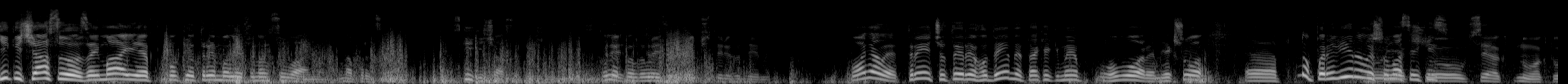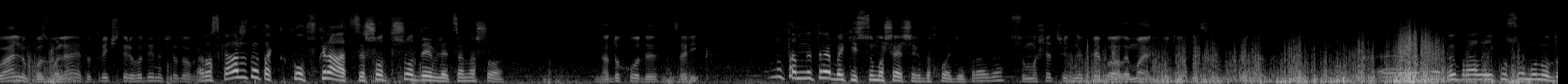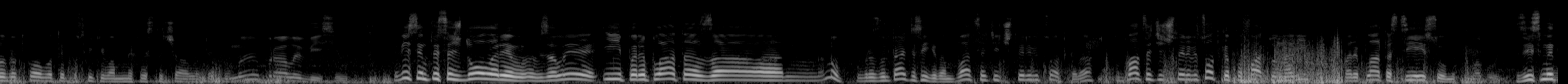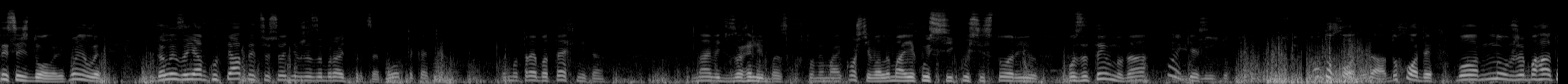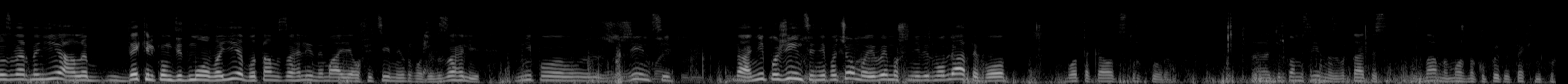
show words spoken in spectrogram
Скільки часу займає, поки отримали фінансування на прицеп? Скільки часу пішло? Коли повели? 3-4 години. Поняли? 3-4 години, так як ми говоримо. Якщо е, ну, перевірили, що у вас є якщо якісь. все ак- ну, актуально, дозволяє, то 3-4 години все добре. Розкажете так ко- вкратце, що, що дивляться на що? На доходи за рік. Ну там не треба якихось сумасшедших доходів, правда? Сумасшедших не треба, але мають бути офіційні показати. Е, ви брали яку суму ну, додатково, типу, скільки вам них вистачало? Типу? Ми брали 8. 8 тисяч доларів взяли і переплата за ну, в результаті скільки там? 24%, да? 24% по факту на рік переплата з цієї суми. Мабуть. З 8 тисяч доларів. Поняли? Дали заявку в п'ятницю, сьогодні вже забирають прицеп. От така тема. Кому треба техніка, навіть взагалі без хто не має коштів, але має якусь, якусь історію позитивну, да? ну, якесь. плюс доходи. Плюс доходи. Ну, доходи, да, доходи. Бо ну, вже багато звернень є, але декільком відмова є, бо там взагалі немає офіційних доходів. Взагалі. Ні по жінці, да, ні по жінці, ні по чому, і вимушені відмовляти, бо, бо така от структура. Е, Тірком Рівне, звертайтесь з нами, можна купити техніку.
